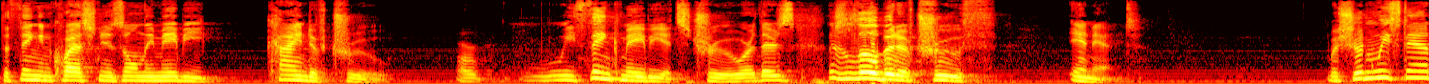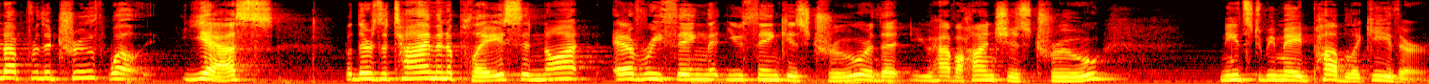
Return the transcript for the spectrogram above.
the thing in question is only maybe kind of true or we think maybe it's true, or there's, there's a little bit of truth in it. But shouldn't we stand up for the truth? Well, yes, but there's a time and a place, and not everything that you think is true or that you have a hunch is true needs to be made public either.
